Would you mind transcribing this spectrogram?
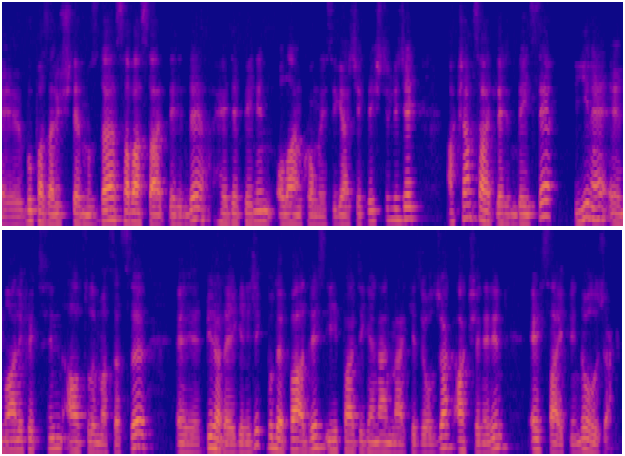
E, bu pazar 3 Temmuz'da sabah saatlerinde HDP'nin olağan kongresi gerçekleştirilecek. Akşam saatlerinde ise yine e, muhalefetin altılı masası e, bir araya gelecek. Bu defa adres İyi Parti Genel Merkezi olacak. Akşener'in ev sahipliğinde olacak.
